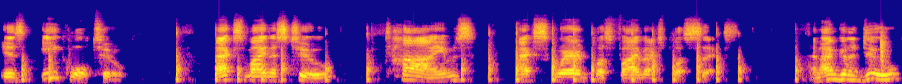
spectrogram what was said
is equal to x minus 2 times x squared plus 5x plus 6. And I'm going to do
